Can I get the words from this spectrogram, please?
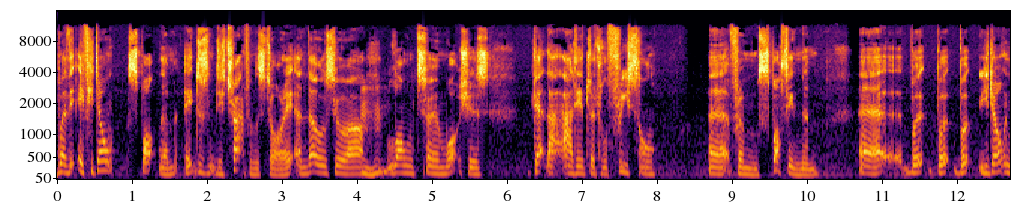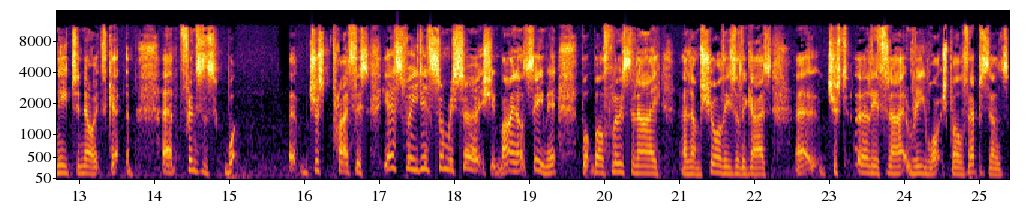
whether if you don't spot them, it doesn't detract from the story, and those who are long-term watchers get that added little frisson uh, from spotting them. Uh, but but but you don't need to know it to get them. Uh, for instance, what. Uh, just prior to this, yes, we did some research. It might not seem it, but both Louis and I, and I'm sure these other guys, uh, just earlier tonight rewatched both episodes.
